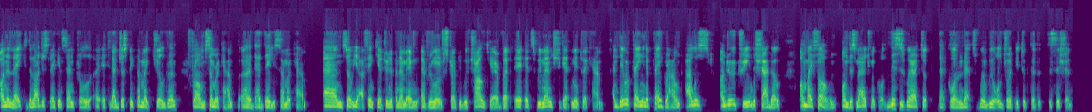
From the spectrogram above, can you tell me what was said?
on a lake, the largest lake in central uh, Italy. I just picked up my children from summer camp, uh, daily summer camp. And so, yeah, I think yeah, during the pandemic, everyone was struggling with childcare, but it's we managed to get them into a camp, and they were playing in a playground. I was under a tree in the shadow on my phone on this management call. This is where I took that call, and that's where we all jointly took the decision.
